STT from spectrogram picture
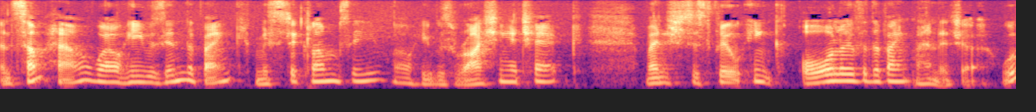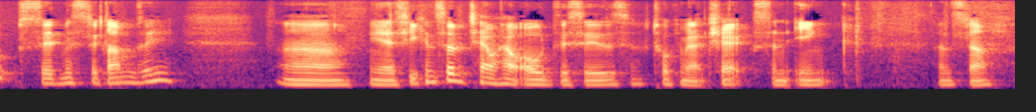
And somehow, while he was in the bank, Mr. Clumsy, while he was writing a check, managed to spill ink all over the bank manager. Whoops, said Mr. Clumsy. Uh, yes, you can sort of tell how old this is, talking about checks and ink and stuff.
